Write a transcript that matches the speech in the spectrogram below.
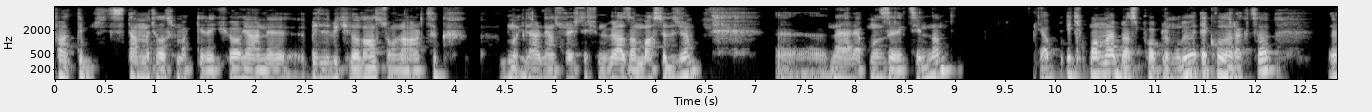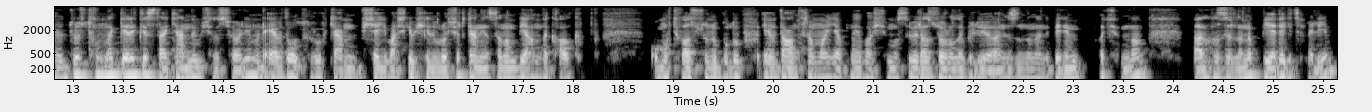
farklı bir sistemle çalışmak gerekiyor. Yani belli bir kilodan sonra artık bunu ilerleyen süreçte şimdi birazdan bahsedeceğim, eee, neler yapmanız gerektiğinden. Ya, ekipmanlar biraz problem oluyor. Ek olarak da, eee, dürüst olmak gerekirse kendim için söyleyeyim, hani, evde otururken bir şey başka bir şeyle uğraşırken insanın bir anda kalkıp o motivasyonu bulup evde antrenman yapmaya başlaması biraz zor olabiliyor. En azından, hani, benim açımdan ben hazırlanıp bir yere gitmeliyim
